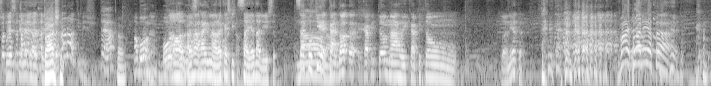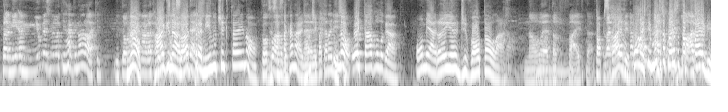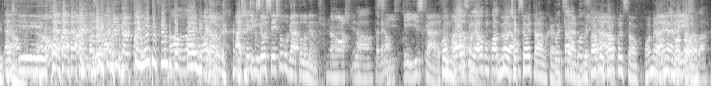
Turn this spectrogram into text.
Poderia ser que é legal, cara. Tu acha? Ragnarok, bicho. É, uma boa. Boa. Não, boa. tava Ragnarok, acho que saía da lista. Sabe Não, por quê? não. Cara, eh, Capitão Marvel e Capitão. Planeta? Vai, planeta! Pra mim é mil vezes melhor que Ragnarok. Então Não, Ragnarok 10. pra mim não tinha que estar aí, não. Concordo. Isso é sacanagem. Não, Não, tinha... estar na lista. não, oitavo lugar. Homem-Aranha de volta ao lar. Não, é top 5, cara. Top Eu acho que 5? é Pô, mas tem muita coisa pro Não, top acho- 5. Acho que. Tem muito filme pro Não, top não, 5, eu cara. acho- Acho que Achei tinha que ser o sexto lugar, pelo menos. Não, acho que não. Não, também não. Que isso, cara. Concordo com o. Léo, concordo com o Não, Léo. tinha que ser o oitavo, cara. Oitava Sério, posição. oitava, oitava posição. Homem-Aranha de volta ao lar.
